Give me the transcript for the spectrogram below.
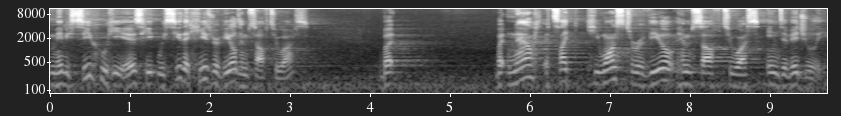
maybe see who he is. He, we see that he's revealed himself to us. But but now it's like he wants to reveal himself to us individually.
